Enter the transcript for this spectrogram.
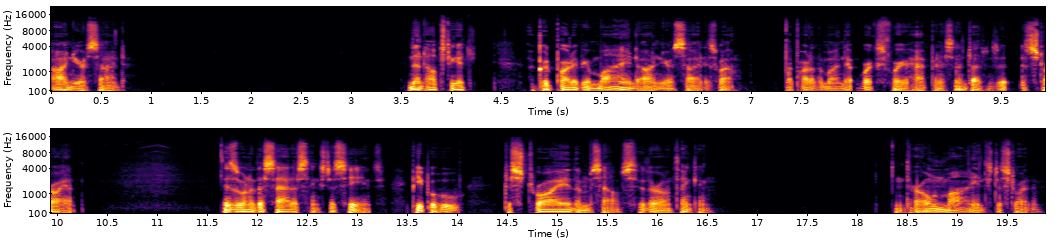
on your side. And that helps to get a good part of your mind on your side as well, the part of the mind that works for your happiness and doesn't destroy it. This is one of the saddest things to see. People who destroy themselves through their own thinking. Their own minds destroy them.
